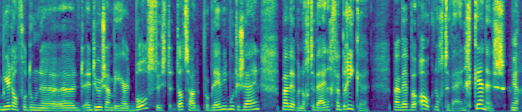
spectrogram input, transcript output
meer dan voldoende uh, duurzaam beheerd bos. Dus dat zou het probleem niet moeten zijn. Maar we hebben nog te weinig fabrieken. Maar we hebben ook nog te weinig kennis. Ja.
